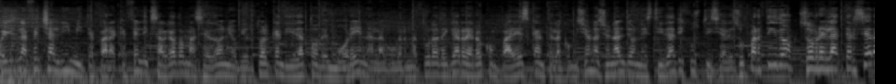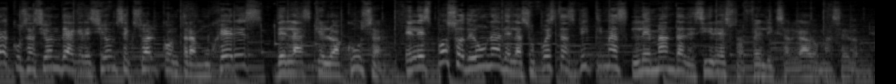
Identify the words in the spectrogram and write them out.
Hoy es la fecha límite para que Félix Salgado Macedonio, virtual candidato de Morena a la gubernatura de Guerrero, comparezca ante la Comisión Nacional de Honestidad y Justicia de su partido sobre la tercera acusación de agresión sexual contra mujeres de las que lo acusan. El esposo de una de las supuestas víctimas le manda decir esto a Félix Salgado Macedonio.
